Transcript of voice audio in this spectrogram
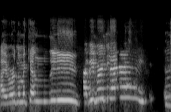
Happy birthday, Mackenzie! Happy birthday! Yes.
